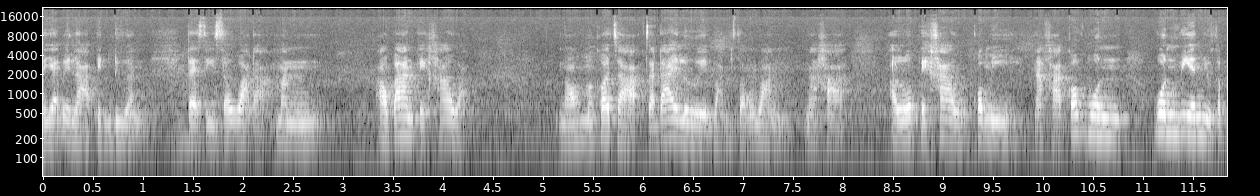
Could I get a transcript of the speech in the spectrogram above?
ระยะเวลาเป็นเดือน แต่สีสวัสด์อะมันเอาบ้านไปเข้าอะเนาะมันก็จะจะได้เลยวันสองวันนะคะเอารถไปเข้าก็มีนะคะ ก็วนวนเวียนอยู่กับ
